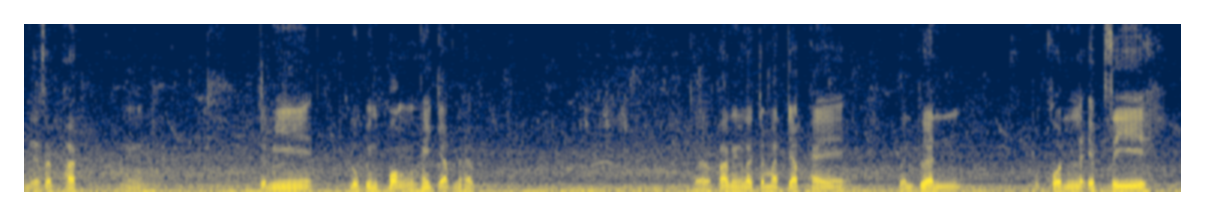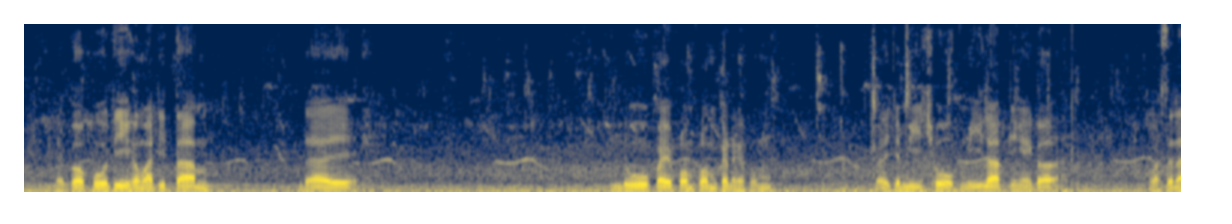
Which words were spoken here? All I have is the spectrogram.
เดี๋ยวสักพักจะมีลูกปิงปองให้จับนะครับเดี๋ยวพักหนึ่งเราจะมาจับให้เพื่อนๆทุกคนและ FC แล้วก็ผู้ที่เข้ามาติดตามได้ ดูไปพร้อม ๆ กันนะครับผมใครจะมีโชคมีลาบยังไงก็วาสนา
